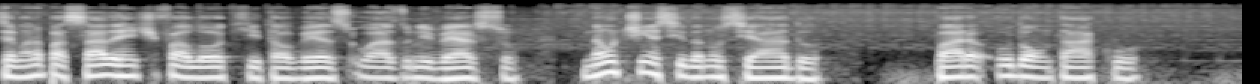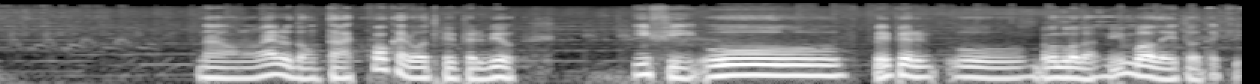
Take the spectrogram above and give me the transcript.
Semana passada a gente falou que talvez o As do Universo não tinha sido anunciado para o Don Taco. Não, não era o Don Taco. Qual que era o outro pay-per-view? Enfim, o pay-per... o... Blá, blá, blá. Me embolei todo aqui.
